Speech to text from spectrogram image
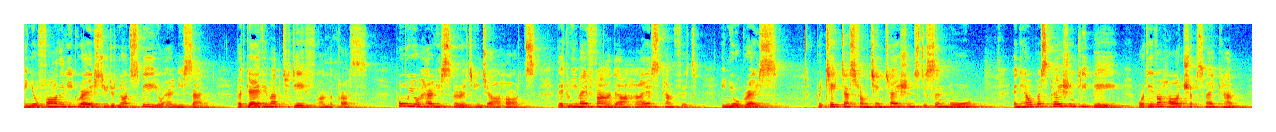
in your fatherly grace you did not spare your only Son, but gave him up to death on the cross. Pour your Holy Spirit into our hearts, that we may find our highest comfort in your grace Protect us from temptations to sin more, and help us patiently bear whatever hardships may come,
